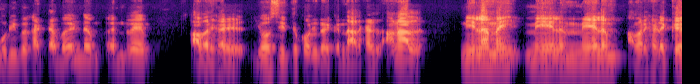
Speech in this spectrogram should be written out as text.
முடிவு கட்ட வேண்டும் என்று அவர்கள் யோசித்துக் கொண்டிருக்கின்றார்கள். ஆனால் நிலைமை மேலும் மேலும் அவர்களுக்கு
